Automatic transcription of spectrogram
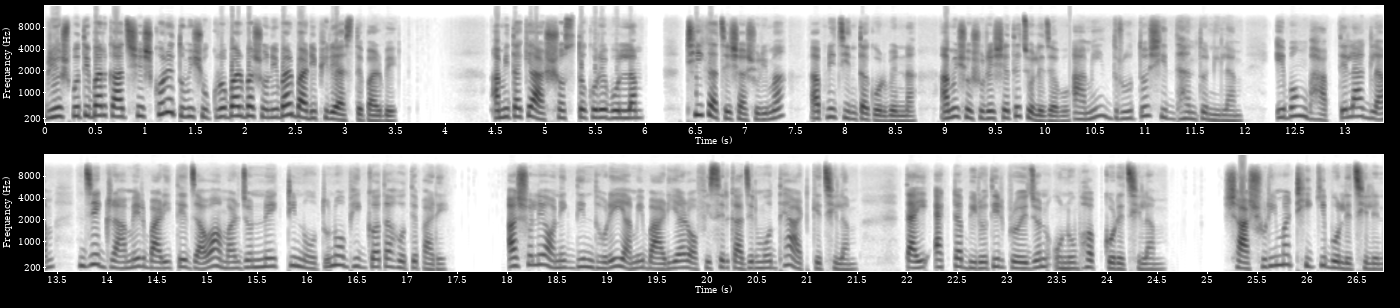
বৃহস্পতিবার কাজ শেষ করে তুমি শুক্রবার বা শনিবার বাড়ি ফিরে আসতে পারবে। আমি তাকে আশ্বস্ত করে বললাম, ঠিক আছে শাশুড়িমা আপনি চিন্তা করবেন না, আমি শ্বশুরের সাথে চলে যাব। আমি দ্রুত সিদ্ধান্ত নিলাম এবং ভাবতে লাগলাম যে গ্রামের বাড়িতে যাওয়া আমার জন্য একটি নতুন অভিজ্ঞতা হতে পারে। আসলে অনেক দিন ধরেই আমি বাড়ি আর অফিসের কাজের মধ্যে আটকে ছিলাম, তাই একটা বিরতির প্রয়োজন অনুভব করেছিলাম। শাশুড়িমা ঠিকই বলেছিলেন,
